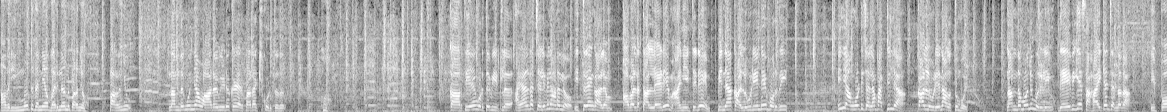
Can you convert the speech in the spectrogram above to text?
അവരിങ്ങോട്ട് തന്നെയാ വരുന്നതെന്ന് പറഞ്ഞോ? പറഞ്ഞു. നന്ദൻകുഞ്ഞ വാടക വീടൊക്കെ ഏർപ്പാടാക്കി കൊടുത്തത്. കാർത്തികയും കൊടുത്ത വീട്ടിൽ അയാളുടെ ചെലവിലാണല്ലോ ഇത്രയും കാലം. അവളുടെ തള്ളയുടെയും അനിയത്തിന്റെയും പിന്നെ ആ കള്ളുകൂടിയന്റെയും പൊറുതി. ഇനി അങ്ങോട്ട് ചെല്ലാൻ പറ്റില്ല. കള്ളുകൂടിയൻ അകത്തും പോയി. നന്ദമോനും മുരളിയും ദേവികയെ സഹായിക്കാൻ ചെന്നതാ. ഇപ്പോ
